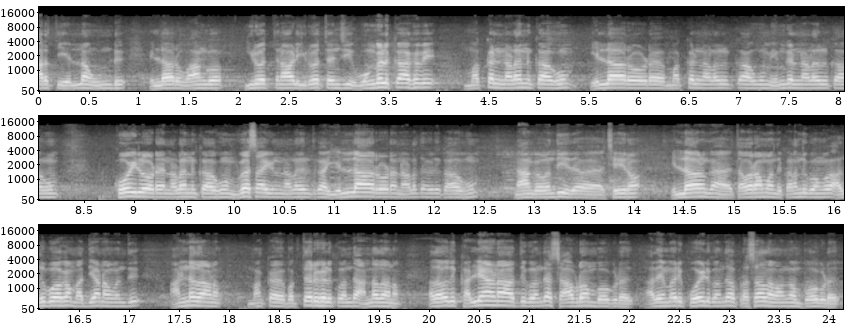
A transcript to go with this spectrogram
ஆரத்தி எல்லாம் உண்டு. எல்லாரும் வாங்கோ. இருபத்தி நாலு இருபத்தஞ்சி உங்களுக்காகவே மக்கள் நலனுக்காகவும் எல்லாரோட மக்கள் நலனுக்காகவும் எங்கள் நலனுக்காகவும் கோயிலோட நலனுக்காகவும் விவசாயிகள் நலனுக்காக எல்லாரோட நலனுக்காகவும் நாங்கள் வந்து இதை செய்கிறோம் எல்லாரும் தவறாமல் வந்து கலந்துக்கோங்க. அதுபோக மத்தியானம் வந்து அன்னதானம். மக்க பக்தர்களுக்கு வந்து அன்னதானம். அதாவது கல்யாணத்துக்கு வந்தால் சாப்பிடாம போகக்கூடாது. அதே மாதிரி கோயிலுக்கு வந்தால் பிரசாதம் வாங்காமல் போகக்கூடாது.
